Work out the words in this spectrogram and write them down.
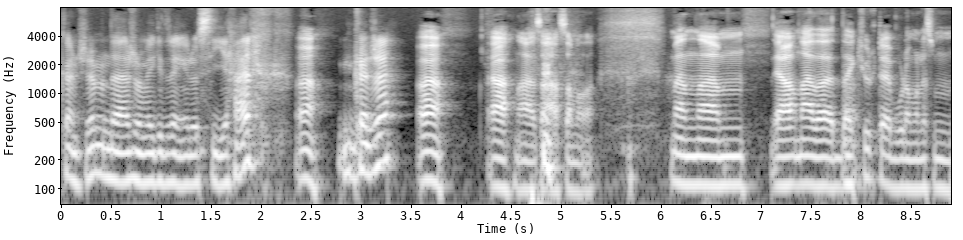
Kanskje, men det er sånn vi ikke trenger å si her. Ja. Kanskje? Å ja. Ja, nei, så er det samme, da. Men um, ja, nei, det, det er kult det hvordan man liksom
